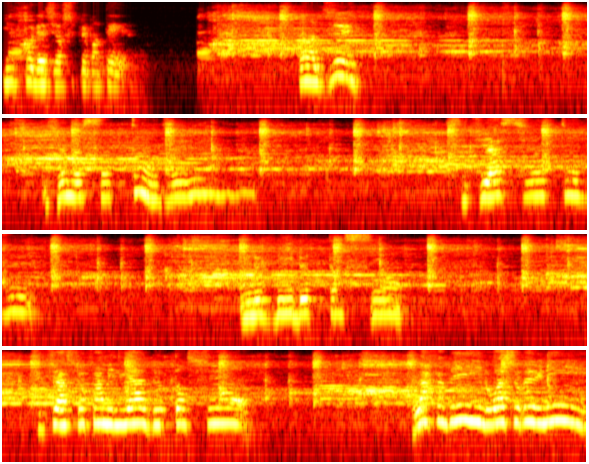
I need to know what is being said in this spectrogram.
Il faut des heures supplémentaires. Tendu. Je me sens tendu. Situation tendue. Une vie de tension. Situation familiale de tension. La famille doit se réunir.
